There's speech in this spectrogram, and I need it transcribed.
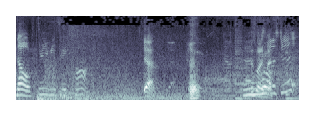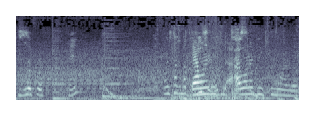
No, three v three comp. Yeah. Down. That's what I Let's do this. Look for. Okay. We're always talking about the Yeah, I want future. to do. I want to do two more of this.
